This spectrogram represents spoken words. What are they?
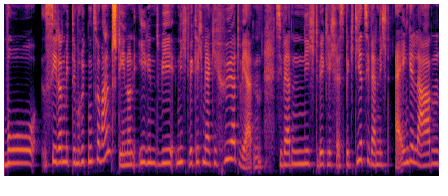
wo sie dann mit dem Rücken zur Wand stehen und irgendwie nicht wirklich mehr gehört werden. Sie werden nicht wirklich respektiert, sie werden nicht eingeladen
